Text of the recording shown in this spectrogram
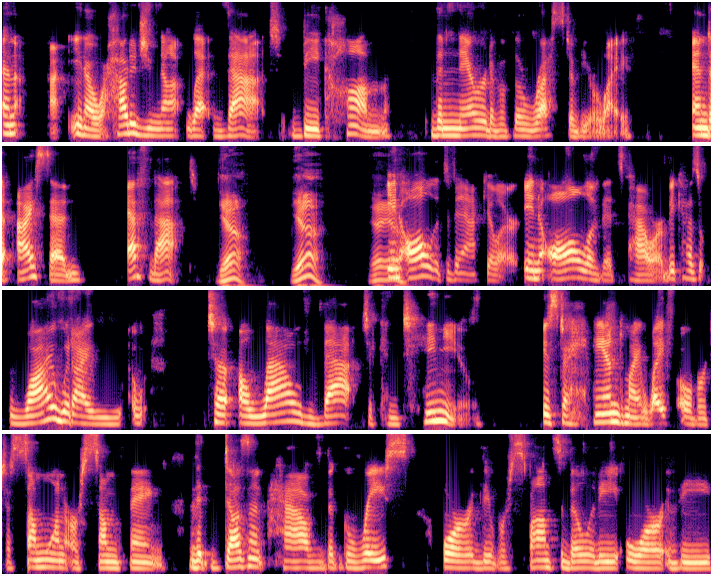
And, you know, how did you not let that become the narrative of the rest of your life? And I said, F that yeah, yeah, yeah, yeah. in all its vernacular, in all of its power, because why would I to allow that to continue is to hand my life over to someone or something that doesn't have the grace or the responsibility or the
